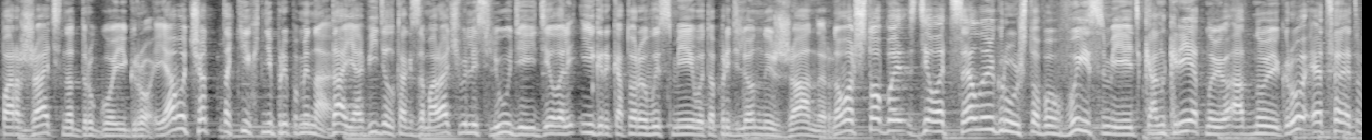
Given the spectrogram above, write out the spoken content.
поржать над другой игрой? Я вот что-то таких не припоминаю. Да, я видел, как заморачивались люди и делали игры, которые высмеивают определенный жанр. Но вот чтобы сделать целую игру, чтобы высмеять конкретную одну игру, это, это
